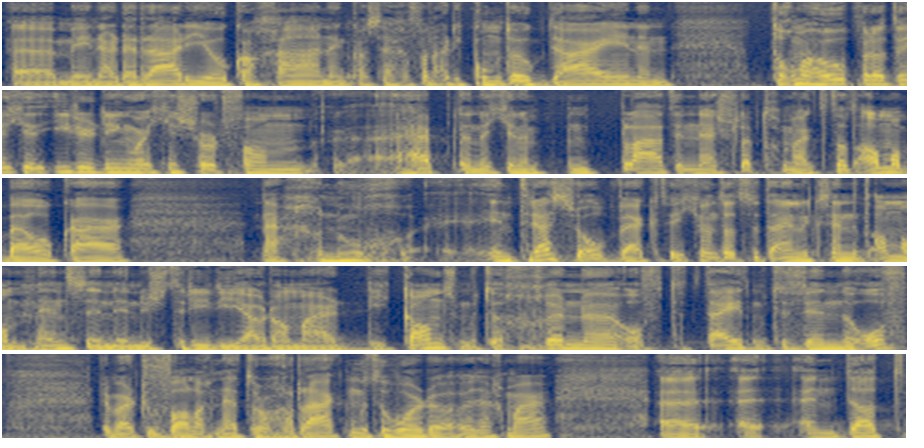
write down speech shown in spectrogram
eh, mee naar de radio kan gaan en kan zeggen van... nou, die komt ook daarin. En toch maar hopen dat, weet je, ieder ding wat je een soort van hebt... en dat je een, plaat in Nashville hebt gemaakt... dat allemaal bij elkaar nou, genoeg interesse opwekt. Weet je? Want dat uiteindelijk zijn het allemaal mensen in de industrie die jou dan maar die kans moeten gunnen of de tijd moeten vinden of er maar toevallig net door geraakt moeten worden, zeg maar. Eh, eh, en dat.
